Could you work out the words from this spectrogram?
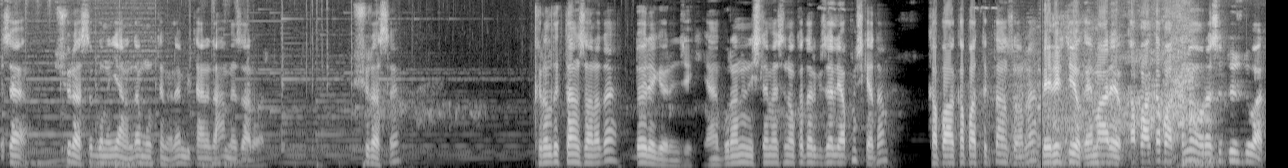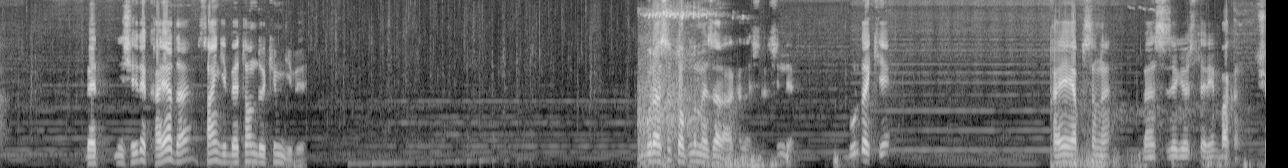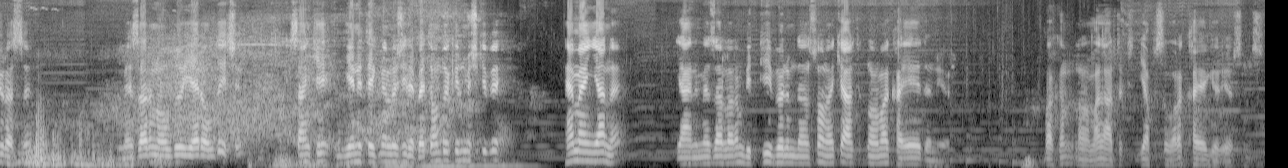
Mesela şurası bunun yanında muhtemelen bir tane daha mezar var. Şurası kırıldıktan sonra da böyle görünecek. Yani buranın işlemesini o kadar güzel yapmış ki adam kapağı kapattıktan sonra belirti yok, emare yok. Kapağı kapattı mı orası düz duvar. Bet, şeyde kaya da sanki beton döküm gibi. Burası toplu mezar arkadaşlar. Şimdi buradaki kaya yapısını ben size göstereyim. Bakın şurası mezarın olduğu yer olduğu için sanki yeni teknolojiyle beton dökülmüş gibi hemen yanı yani mezarların bittiği bölümden sonraki artık normal kayaya dönüyor. Bakın normal artık yapısı olarak kaya görüyorsunuz.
